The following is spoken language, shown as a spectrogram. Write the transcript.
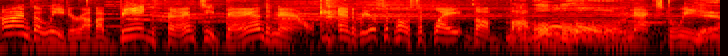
I'm the leader of a big fancy band now, and we're supposed to play the Bubble, Bubble Bowl. Bowl. next week. Yeah,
